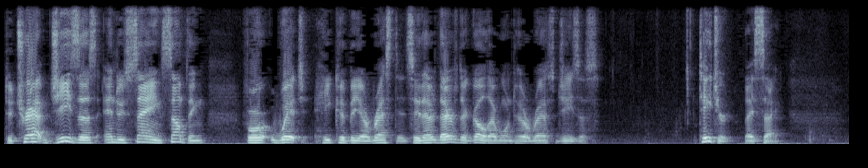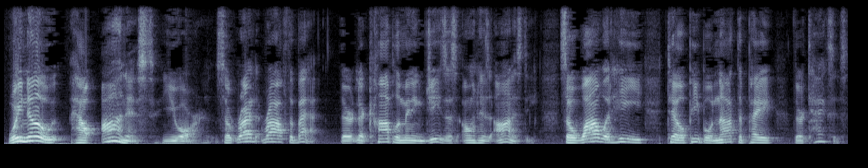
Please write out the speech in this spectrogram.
to trap Jesus into saying something for which he could be arrested. See, there, there's their goal. They want to arrest Jesus. Teacher, they say, we know how honest you are. So right right off the bat, they're they're complimenting Jesus on his honesty. So why would he tell people not to pay their taxes?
